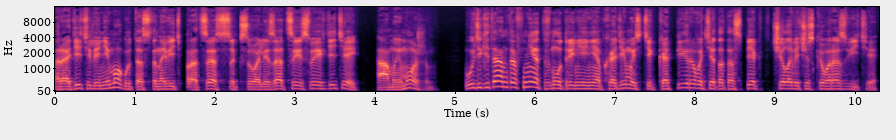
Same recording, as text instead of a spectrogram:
Родители не могут остановить процесс сексуализации своих детей, а мы можем. У дигитантов нет внутренней необходимости копировать этот аспект человеческого развития.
